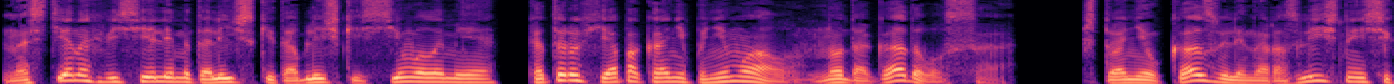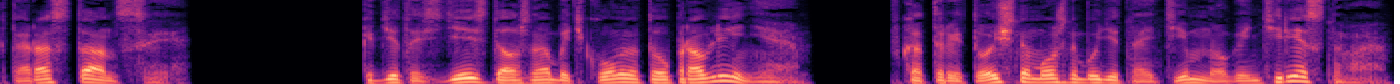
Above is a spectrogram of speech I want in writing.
На стенах висели металлические таблички с символами, которых я пока не понимал, но догадывался, что они указывали на различные сектора станции. Где-то здесь должна быть комната управления, в которой точно можно будет найти много интересного.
